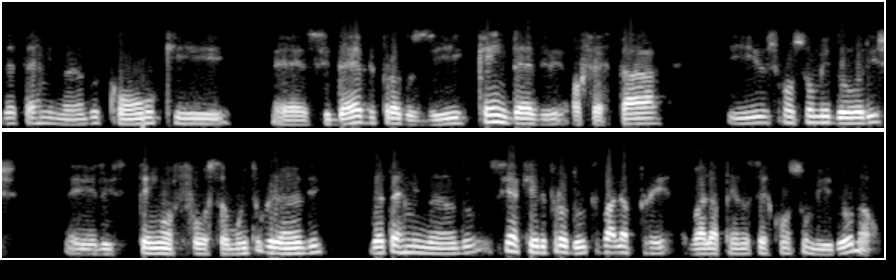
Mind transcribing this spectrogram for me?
determinando como que é, se deve produzir, quem deve ofertar e os consumidores eles têm uma força muito grande determinando se aquele produto vale a, vale a pena ser consumido ou não.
